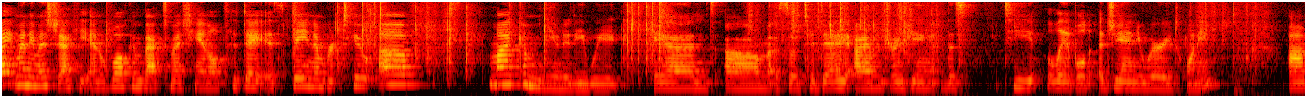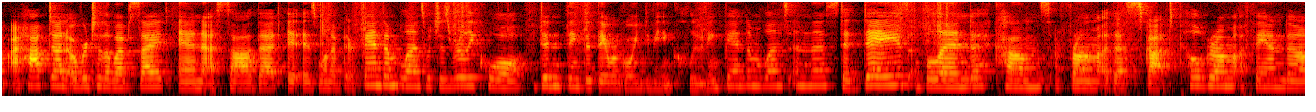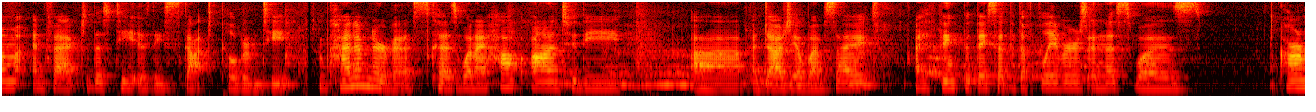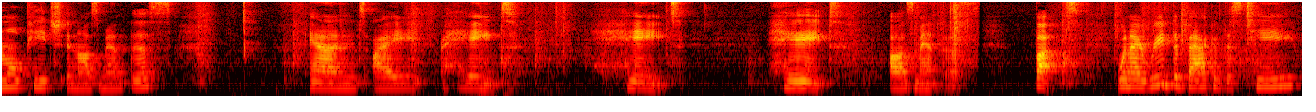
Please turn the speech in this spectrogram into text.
Hi, my name is Jackie and welcome back to my channel. Today is day number two of my communiTEA week. And um, so today I'm drinking this tea labeled January 20. Um, I hopped on over to the website and I saw that it is one of their fandom blends, which is really cool. Didn't think that they were going to be including fandom blends in this. Today's blend comes from the Scott Pilgrim fandom. In fact, this tea is the Scott Pilgrim tea. I'm kind of nervous because when I hop onto the uh, Adagio website, I think that they said that the flavors in this was caramel, peach, and osmanthus and I hate, hate, hate osmanthus. But when I read the back of this tea,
